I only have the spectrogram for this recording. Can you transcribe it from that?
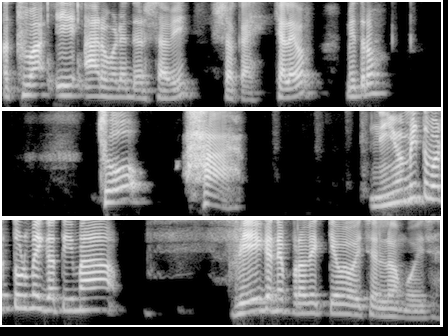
અથવા એ આર વડે દર્શાવી શકાય. ખ્યાલ આવ્યો? મિત્રો, જો હા, નિયમિત વર્તુળમય ગતિમાં વેગ અને પ્રવેગ કેવા હોય છે? લંબ હોય છે.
